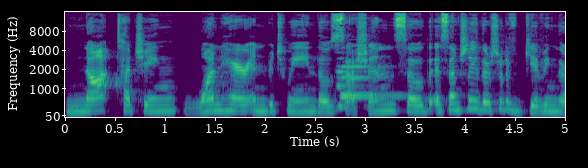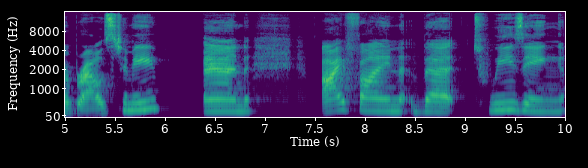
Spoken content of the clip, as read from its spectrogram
not touching one hair in between those sessions. So essentially, they're sort of giving their brows to me. And I find that tweezing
